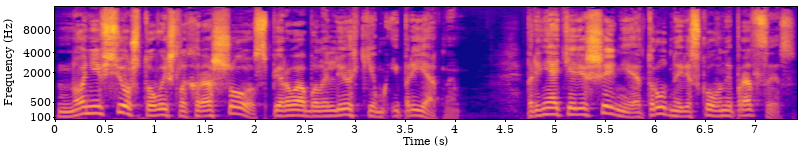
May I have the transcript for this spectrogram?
Но не все, что вышло хорошо, сперва было легким и приятным. Принятие решения – трудный рискованный процесс,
